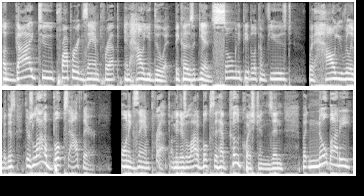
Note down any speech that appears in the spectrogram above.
a guide to proper exam prep and how you do it, because again, so many people are confused with how you really. But there's there's a lot of books out there on exam prep. I mean, there's a lot of books that have code questions, and but nobody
